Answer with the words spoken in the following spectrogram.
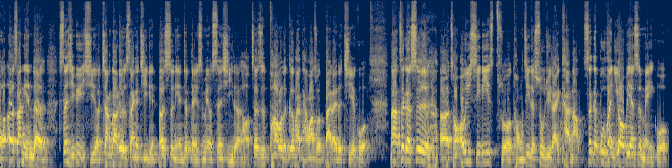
呃，二三年的升息预期呃降到六十三个基点，二四年就等于是没有升息的哈，这是 Power 的鸽派谈话所带来的结果。那这个是呃从 OECD 所统计的数据来看啊，这个部分右边是美国，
